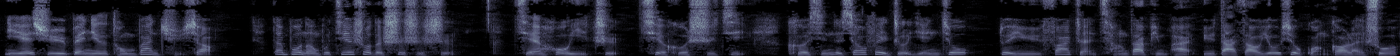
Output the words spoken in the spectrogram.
你也许被你的同伴取笑，但不能不接受的事实是，前后一致、切合实际、可行的消费者研究，对于发展强大品牌与打造优秀广告来说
